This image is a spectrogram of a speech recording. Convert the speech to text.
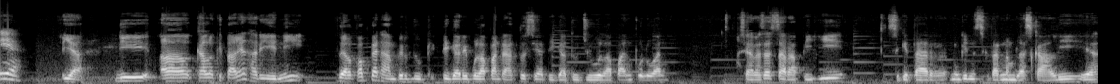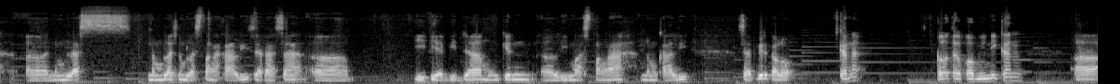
iya, Iya, di eh, kalau kita lihat hari ini Telkom kan hampir tu- 3.800 ya, 3780-an. Saya rasa secara PI sekitar mungkin sekitar 16 kali ya, eh, 16 16 16 setengah kali saya rasa eh, EV EBITDA mungkin eh, lima setengah enam kali. Saya pikir kalau karena kalau Telkom ini kan eh,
